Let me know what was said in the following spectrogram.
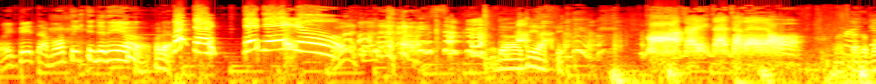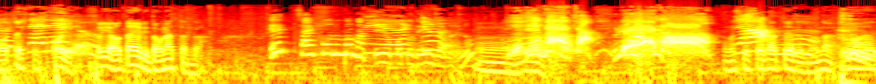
おい、ペーターぼーっと生きてんじゃねえよ。ほら。バータ、ねそうだそうだ。上手やっぴ。えよ。バーまったくぼーっと生きてる。おい、そういやお便りどうなったんだ？え、最高のママっていうことでいいんじゃないの？うん。えよ。生きてんじゃね虫育てるのな。もう、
